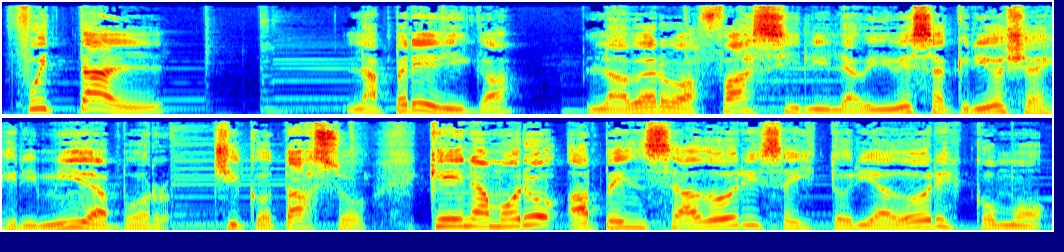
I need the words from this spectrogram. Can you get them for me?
Fue tal la prédica, la verba fácil y la viveza criolla esgrimida por Chicotazo, que enamoró a pensadores e historiadores como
